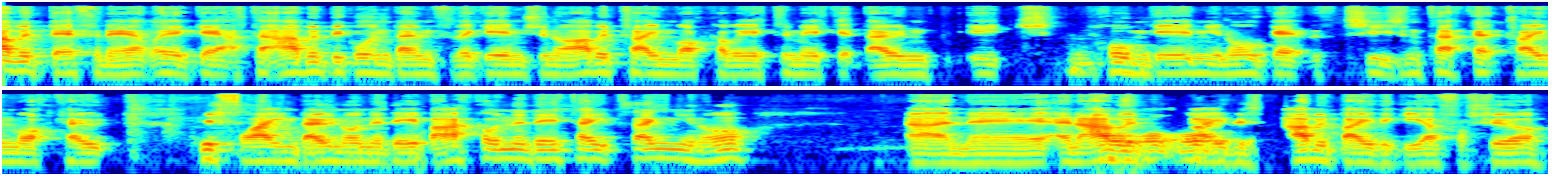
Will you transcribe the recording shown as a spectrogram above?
I would definitely get. I would be going down for the games. You know, I would try and work a way to make it down each Mm. home game. You know, get the season ticket. Try and work out just flying down on the day, back on the day type thing. You know, and uh, and I would Or- or- buy the I would buy the gear for sure.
